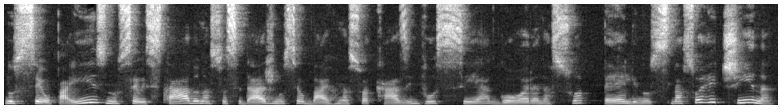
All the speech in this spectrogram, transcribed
no seu país, no seu estado, na sua cidade, no seu bairro, na sua casa, em você agora, na sua pele, no, na sua retina.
